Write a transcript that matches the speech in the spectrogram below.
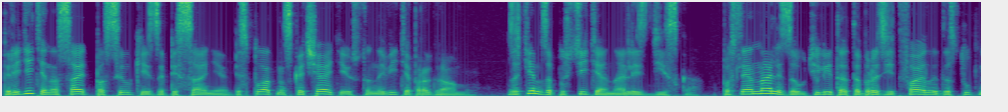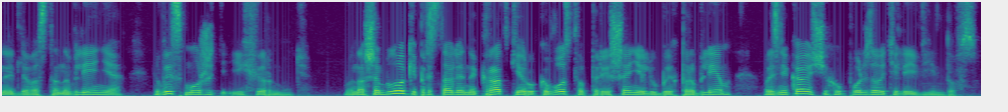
Перейдите на сайт по ссылке из описания, бесплатно скачайте и установите программу. Затем запустите анализ диска. После анализа утилита отобразит файлы, доступные для восстановления, и вы сможете их вернуть. В нашем блоге представлены краткие руководства по решению любых проблем, возникающих у пользователей Windows.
